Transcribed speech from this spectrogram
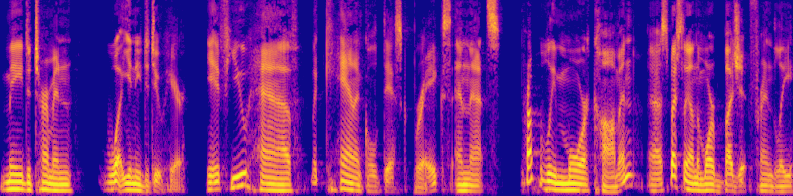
may determine what you need to do here. If you have mechanical disc brakes and that's probably more common, uh, especially on the more budget friendly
